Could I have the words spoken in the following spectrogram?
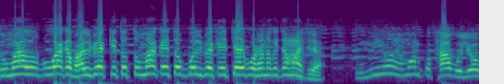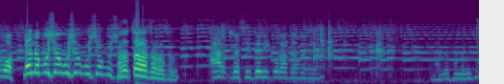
তোমার গুয়াকে ভালবে কি তো তোমাকে তো বলবে কি এটাই বোঝানো কি জমাইছে তুমিও এমন কথা বলিও ব- না না বুঝো বুঝো বুঝো বুঝো আচ্ছা, চলো চলো চলো। আর বেশি দেরি করা যাবে না। ভালো ফোনটা বুঝো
